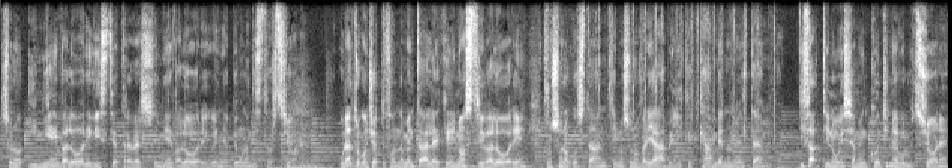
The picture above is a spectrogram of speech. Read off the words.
sono i miei valori visti attraverso i miei valori, quindi abbiamo una distorsione. Un altro concetto fondamentale è che i nostri valori non sono costanti, ma sono variabili, che cambiano nel tempo. Difatti noi siamo in continua evoluzione,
